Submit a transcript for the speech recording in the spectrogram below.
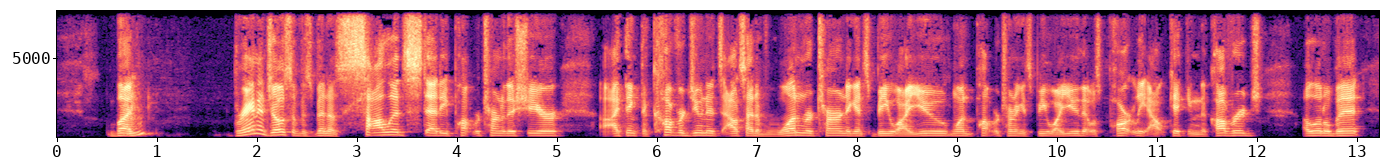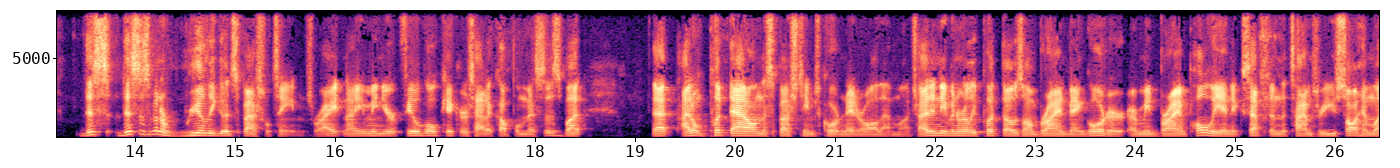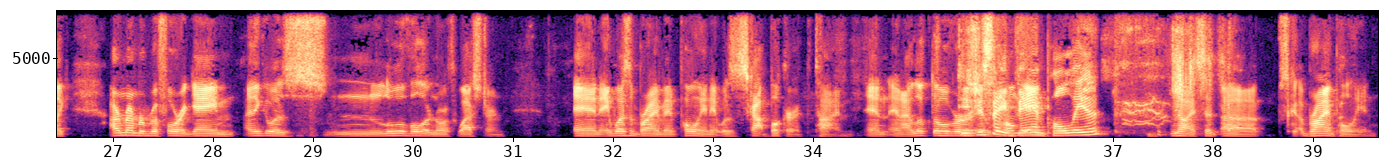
But mm-hmm. Brandon Joseph has been a solid, steady punt returner this year. I think the coverage units outside of one return against BYU, one punt return against BYU that was partly out kicking the coverage. a little bit. This this has been a really good special teams, right? Now, I mean, your field goal kickers had a couple misses, but that I don't put that on the special teams coordinator all that much. I didn't even really put those on Brian VanGorder, I mean Brian Polian, except in the times where you saw him. Like I remember before a game, I think it was Louisville or Northwestern, and it wasn't Brian Van Polian, it was Scott Booker at the time. And and I looked over. Did you say Van game. Polian? No, I said uh, Brian Polian.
